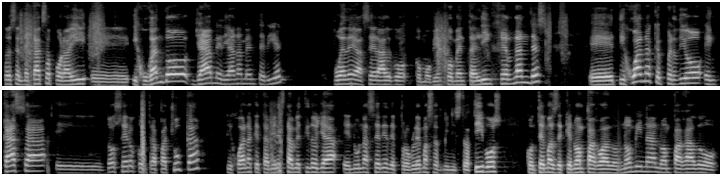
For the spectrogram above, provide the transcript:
Entonces el Necaxa por ahí, eh, y jugando ya medianamente bien, puede hacer algo, como bien comenta el Inge Hernández. Eh, Tijuana que perdió en casa eh, 2-0 contra Pachuca. Tijuana que también está metido ya en una serie de problemas administrativos con temas de que no han pagado nómina, no han pagado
